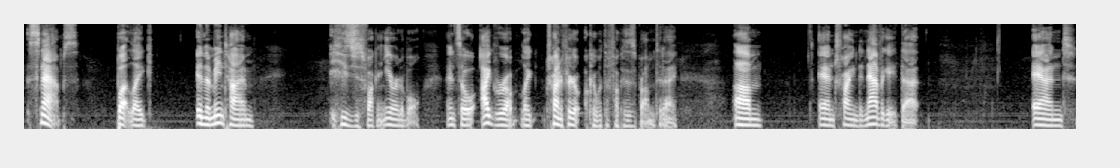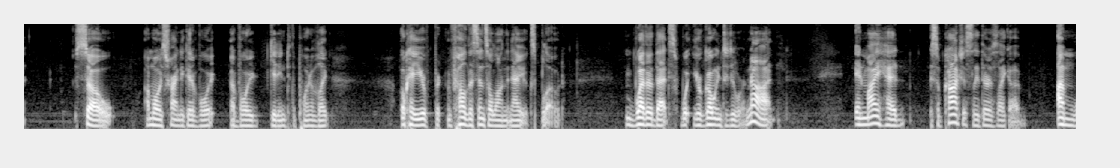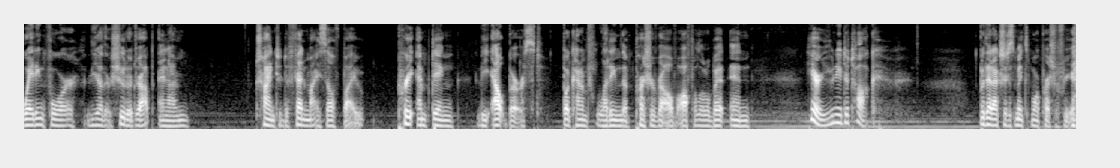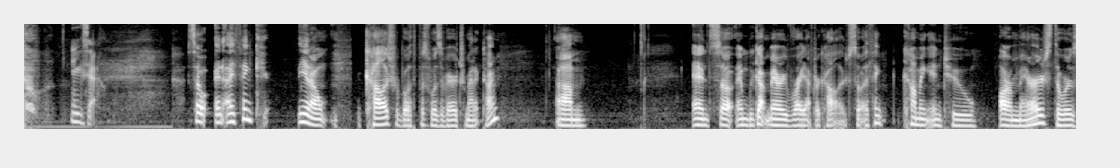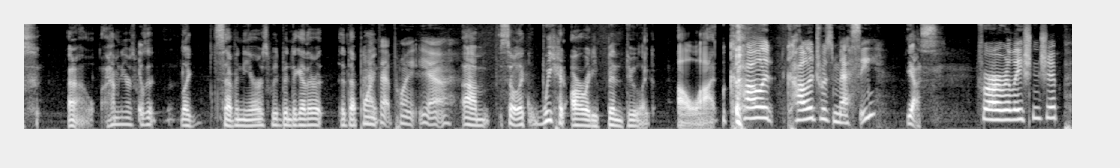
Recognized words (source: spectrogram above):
snaps but like in the meantime he's just fucking irritable. And so i grew up like trying to figure out okay what the fuck is this problem today? Um and trying to navigate that. And so i'm always trying to get avoid avoid getting to the point of like okay you've you've held this in so long that now you explode. Whether that's what you're going to do or not in my head subconsciously there's like a i'm waiting for the other shoe to drop and i'm trying to defend myself by preempting the outburst but kind of letting the pressure valve off a little bit and here you need to talk. But that actually just makes more pressure for you. Exactly. so and i think you know college for both of us was a very traumatic time. Um and so and we got married right after college. So i think coming into our marriage there was I don't know, how many years was it like seven years we'd been together at, at that point. At that point, yeah. um so like we had already been through like a lot college college was messy yes for our relationship.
